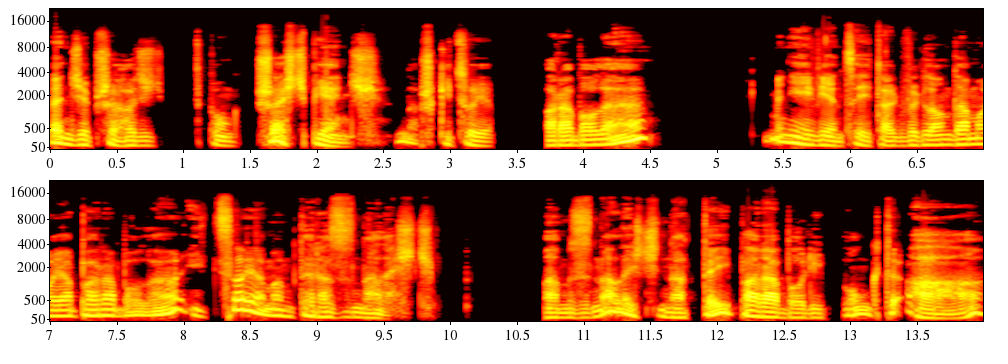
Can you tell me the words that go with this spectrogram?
Będzie przechodzić punkt 6, 5. Naszkicuję parabolę. Mniej więcej tak wygląda moja parabola i co ja mam teraz znaleźć? Mam znaleźć na tej paraboli punkt A,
